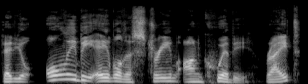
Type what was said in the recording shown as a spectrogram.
that you'll only be able to stream on Quibi, right?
